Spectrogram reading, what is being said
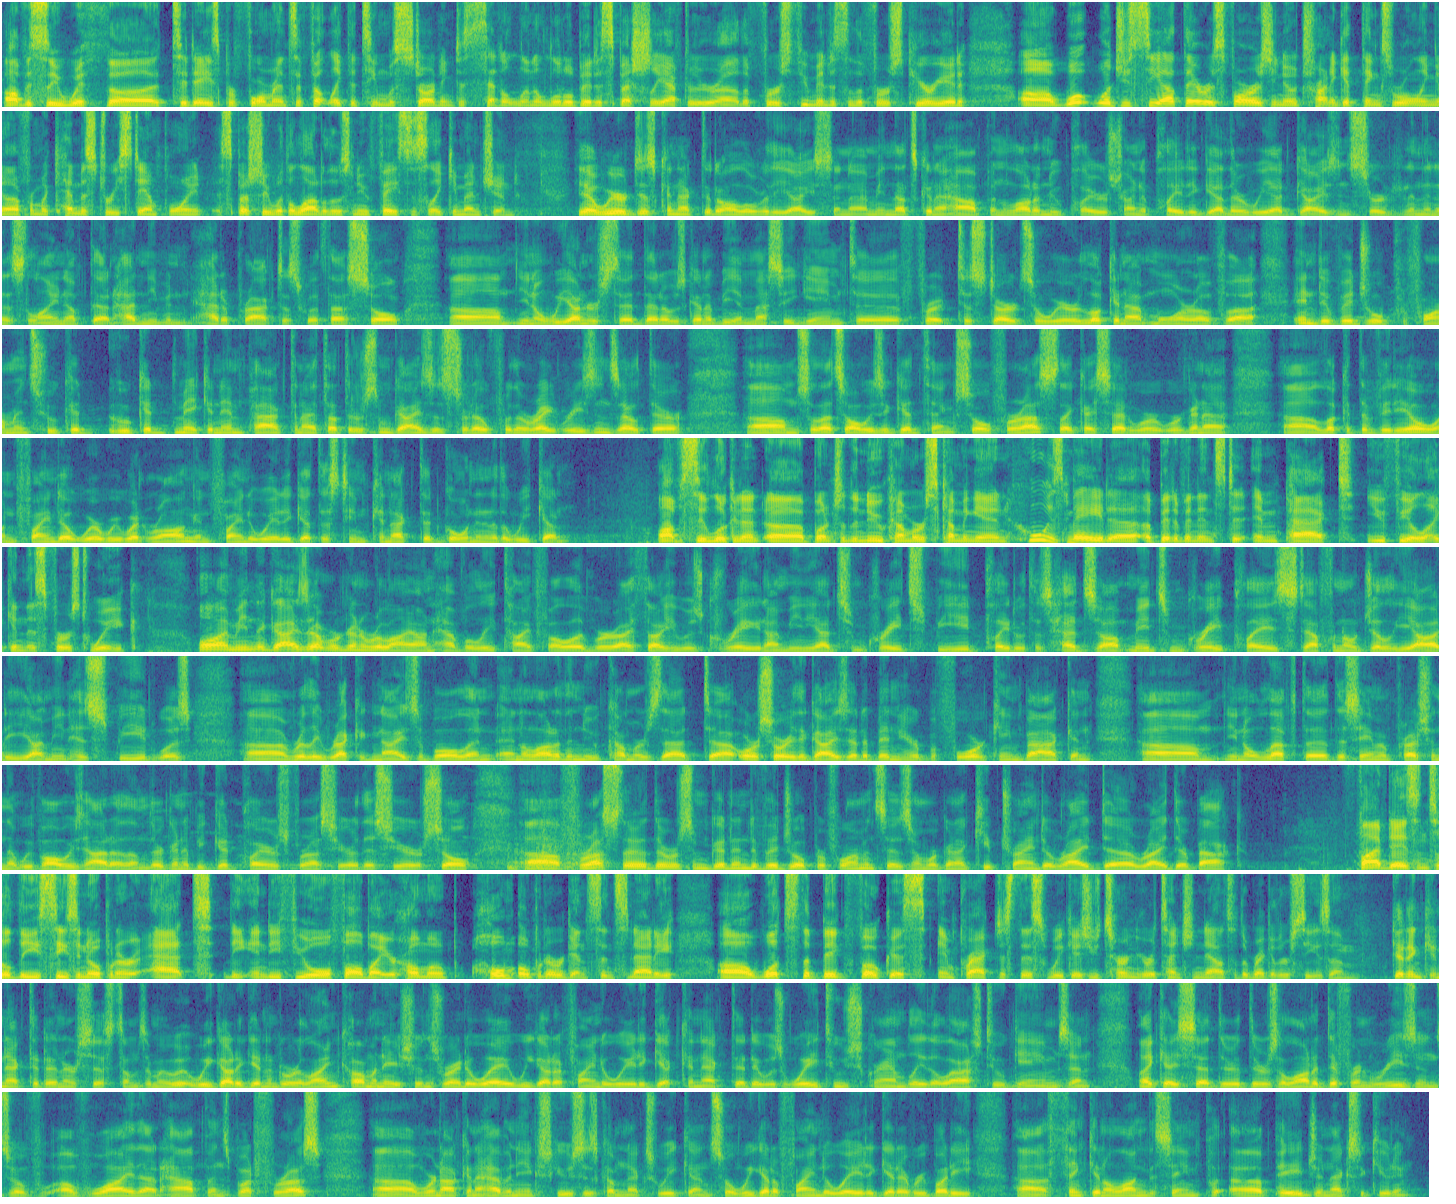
obviously with uh, today's performance, it felt like the team was starting to settle in a little bit, especially after uh, the first few minutes of the first period. Uh, what would you see out there as far as you know trying to get things rolling uh, from a chemistry standpoint, especially with a lot of those new faces like you mentioned? Yeah, we were disconnected all over the ice, and I mean that's going to happen. A lot of new players trying to play together. We had guys inserted in this lineup that hadn't even had a practice with us, so um, you know we understood that it was going to be a messy game to for, to start. So we were looking at more of uh, individual performance, who could who could make an impact. And I thought there were some guys that stood out for the right reasons out there. Um, so that's always a good thing. So for us, like I said, we're, we're going to uh, look at the video and find out where we went wrong and find a way to get this team connected going into the weekend. Obviously, looking at a bunch of the newcomers coming in, who has made a, a bit of an instant impact, you feel like, in this first week? Well, I mean, the guys that we're going to rely on heavily, Tye Felhaber, I thought he was great. I mean, he had some great speed, played with his heads up, made some great plays. Stefano Gigliotti, I mean, his speed was uh, really recognizable. And, and a lot of the newcomers that, uh, or sorry, the guys that have been here before came back and, um, you know, left the, the same impression that we've always had of them. They're going to be good players for us here this year. So uh, for us, there, there were some good individual performances, and we're going to keep trying to ride, uh, ride their back. Five days until the season opener at the Indy Fuel, followed by your home op home opener against Cincinnati. Uh, what's the big focus in practice this week as you turn your attention now to the regular season? Getting connected in our systems. I mean, we, we got to get into our line combinations right away. We got to find a way to get connected. It was way too scrambly the last two games, and like I said, there, there's a lot of different reasons of, of why that happens. But for us, uh, we're not going to have any excuses come next weekend. So we got to find a way to get everybody uh, thinking along the same uh, page and executing.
